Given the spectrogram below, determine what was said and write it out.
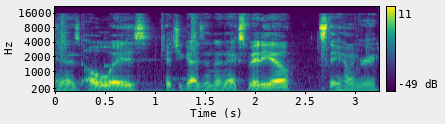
And as always, catch you guys in the next video. Stay hungry.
